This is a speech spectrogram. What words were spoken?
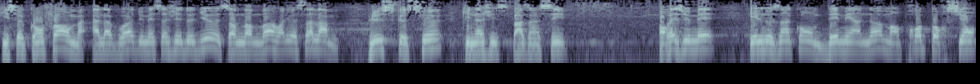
qui se conforment à la voix du messager de Dieu, sallallahu alayhi wa sallam, plus que ceux qui n'agissent pas ainsi. En résumé, il nous incombe d'aimer un homme en proportion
